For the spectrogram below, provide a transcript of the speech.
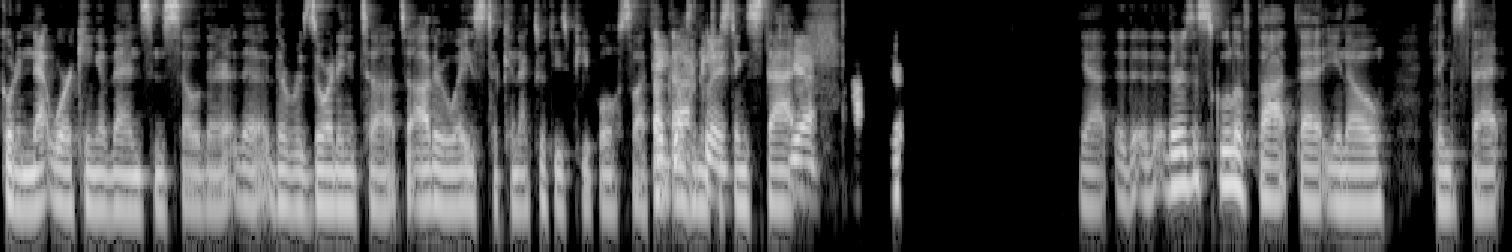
go to networking events. And so they're, they're, they're, resorting to, to other ways to connect with these people. So I thought exactly. that was an interesting stat. Yeah. yeah. There is a school of thought that, you know, thinks that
